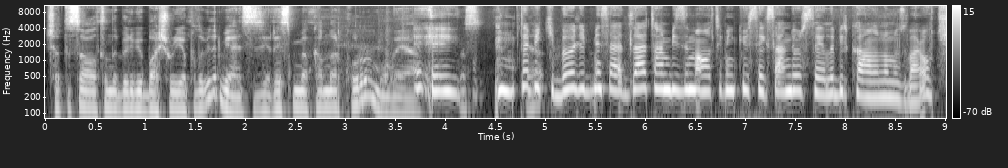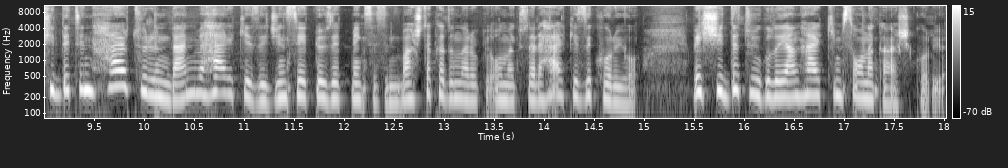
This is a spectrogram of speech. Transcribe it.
çatısı altında böyle bir başvuru yapılabilir mi? Yani sizi resmi makamlar korur mu veya E, nasıl? Tabii Ya- ki böyle mesela zaten bizim 6284 sayılı bir kanunumuz var. O şiddetin her türünden ve herkesi cinsiyet gözetmeksizin başta kadınlar olmak üzere herkesi koruyor. Ve şiddet uygulayan her kimse ona karşı koruyor.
